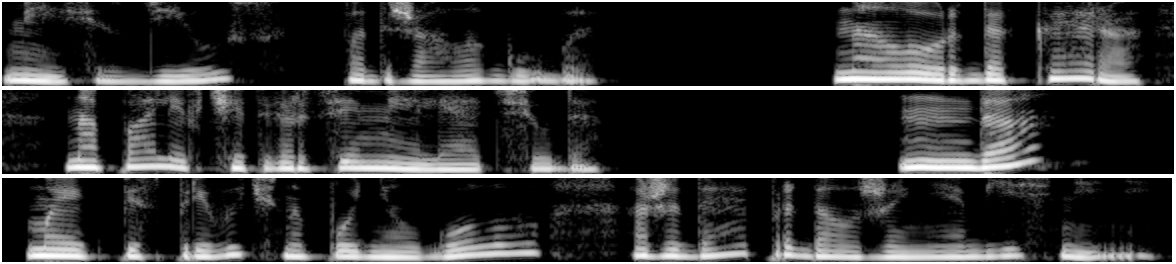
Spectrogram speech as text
Миссис Дьюс поджала губы. На лорда Кэра напали в четверти мили отсюда. «Да?» — Мэйк беспривычно поднял голову, ожидая продолжения объяснений.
